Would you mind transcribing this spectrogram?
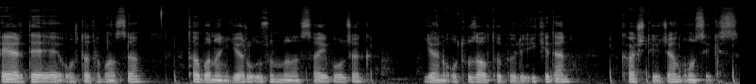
Eğer DE orta tabansa tabanın yarı uzunluğuna sahip olacak. Yani 36 bölü 2'den kaç diyeceğim? 18.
